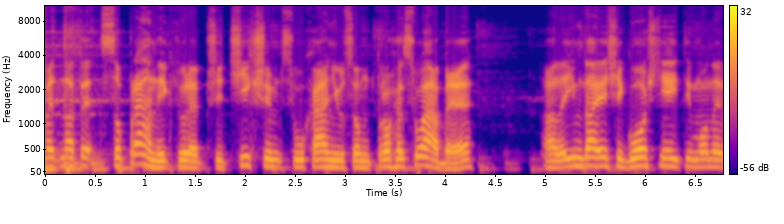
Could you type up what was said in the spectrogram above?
Nawet na te soprany, które przy cichszym słuchaniu są trochę słabe, ale im daje się głośniej, tym one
